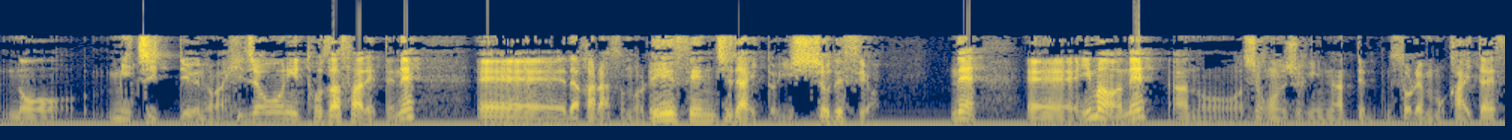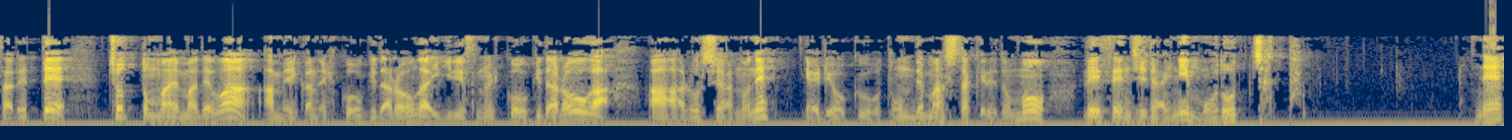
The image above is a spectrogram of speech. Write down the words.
の道っていうのは非常に閉ざされてね、えー、だからその冷戦時代と一緒ですよ。ね、えー、今はね、あの、資本主義になってソ連も解体されて、ちょっと前まではアメリカの飛行機だろうが、イギリスの飛行機だろうが、あロシアのね、領空を飛んでましたけれども、冷戦時代に戻っちゃった。ね、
